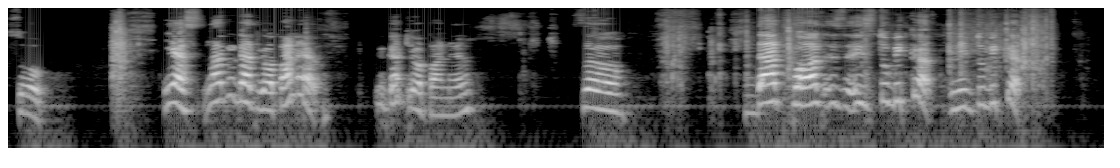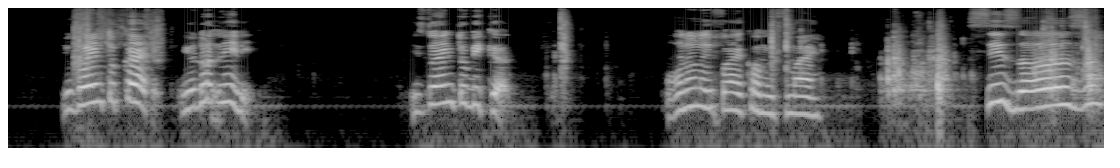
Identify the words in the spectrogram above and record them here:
so yes now you got your panel. You got your panel. So that part is, is to be cut need to be cut. You're going to cut it. You don't need it. It's going to be cut. I don't know if I come with my scissors.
